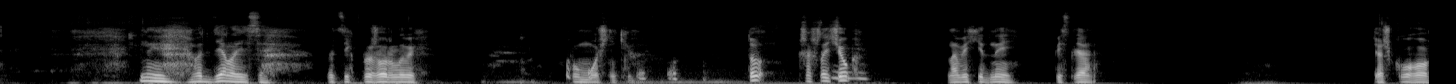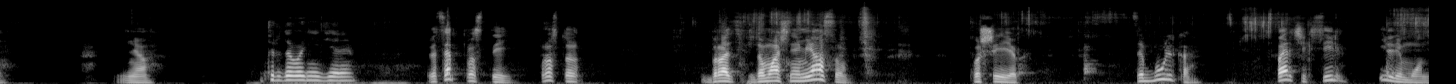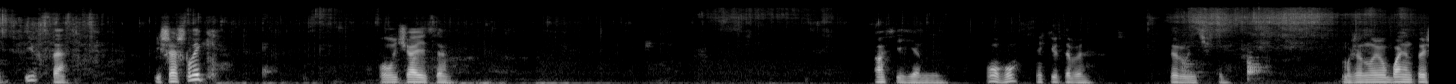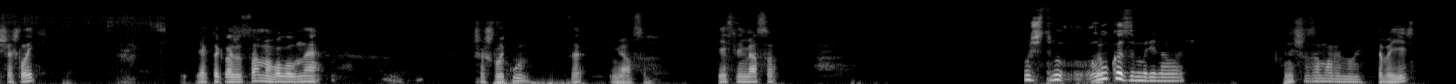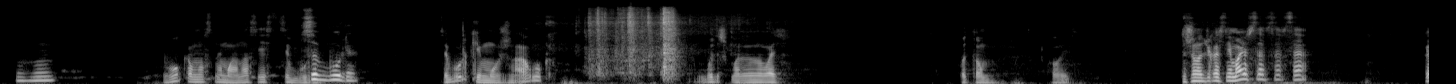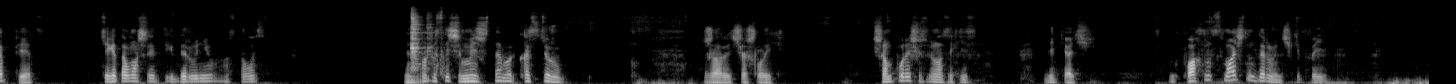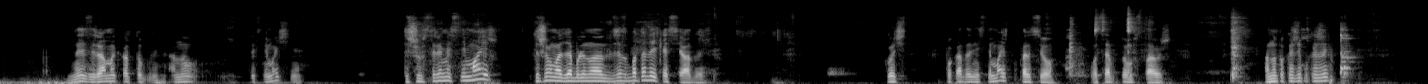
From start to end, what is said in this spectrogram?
не відділяється від цих прожорливих помощників. То шашличок на вихідний після тяжкого дня. Трудовой недели. Рецепт простий. Просто брати домашнє м'ясо, по пошийок, цибулька, перчик, сіль і лимон. І все. І шашлик. Получається. Офігенний. Ого, які у тебе тирунчики. Може, ну і в баню той шашлик? Як то кажуть, саме головне шашлику це м'ясо. Якщо м'ясо. Может, лука замариновать? Звісно, замаринуй. В Тебе є? Угу. Лука в нас нема, у нас є цибуля. Цибуля. Цибульки можна, а лук будеш маринувати потім колись. Ти що, Надюка, знімаєш все, все, все? Капець. Тільки там ваших тих дерунів осталось. Я давай быстріше, ми ж в тебе костер жарить шашлик. Шампури щось у нас якісь дитячі. Ну, Пахнуть смачно дерунчики твої. Не зря ми картоплі. А ну, ти знімаєш чи ні? Ти що, все время знімаєш? Ти що, Надя, блін, зараз батарейка сяде. Короче, поки ти не знімаєш, тепер все. Оце потім ставиш. А ну покажи, покажи.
